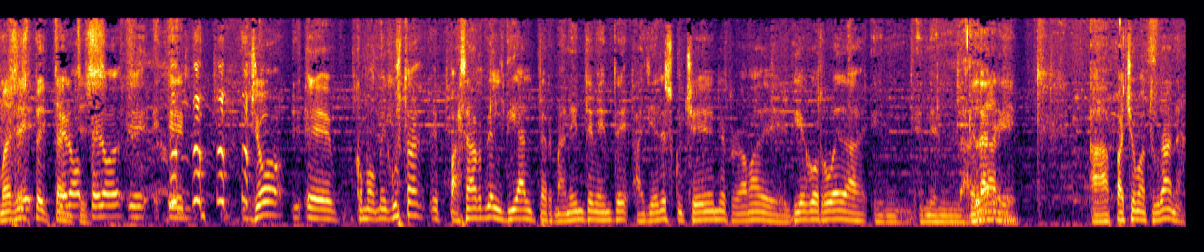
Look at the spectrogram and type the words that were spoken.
Más Eh, expectantes. Pero, pero, eh, eh, yo, eh, como me gusta eh, pasar del dial permanentemente, ayer escuché en el programa de Diego Rueda en, en el Alargue. alargue a Pacho Maturana.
